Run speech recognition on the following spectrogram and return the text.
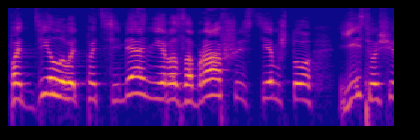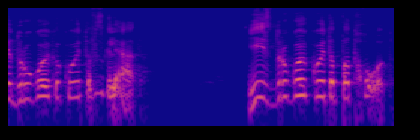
подделывать под себя, не разобравшись с тем, что есть вообще другой какой-то взгляд. Есть другой какой-то подход.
